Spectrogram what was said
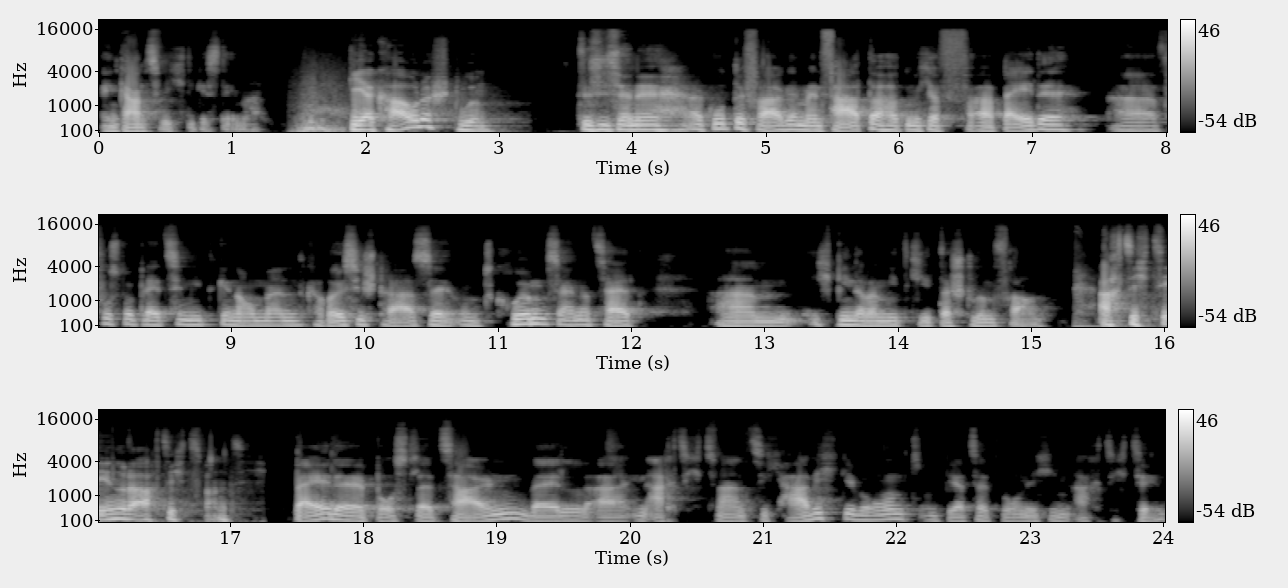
ein ganz wichtiges Thema. GAK oder Sturm? Das ist eine, eine gute Frage. Mein Vater hat mich auf äh, beide äh, Fußballplätze mitgenommen, Karösistraße und Kurm seinerzeit. Ähm, ich bin aber Mitglied der Sturmfrauen. 8010 oder 8020? Beide Postleitzahlen, weil äh, in 8020 habe ich gewohnt und derzeit wohne ich in 8010.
